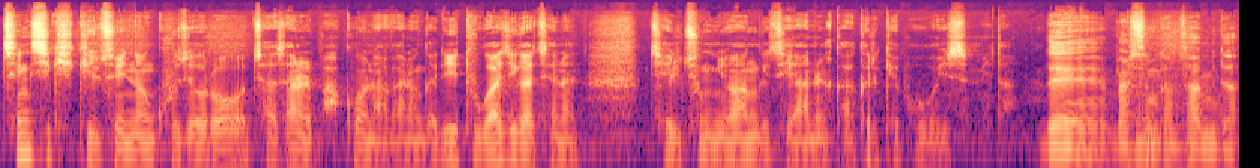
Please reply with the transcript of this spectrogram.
증식시킬 수 있는 구조로 자산을 바꾸어 나가는 것, 이 두 가지가 저는 제일 중요한 것이 아닐까 그렇게 보고 있습니다. 네, 말씀 감사합니다.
